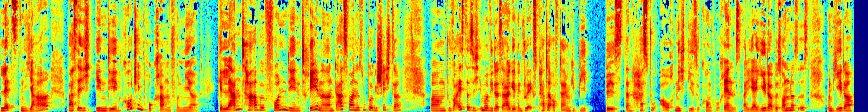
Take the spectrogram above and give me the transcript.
letzten Jahr, was ich in den Coaching-Programmen von mir gelernt habe von den Trainern. Das war eine super Geschichte. Ähm, du weißt, dass ich immer wieder sage, wenn du Experte auf deinem Gebiet bist, dann hast du auch nicht diese Konkurrenz, weil ja jeder besonders ist und jeder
